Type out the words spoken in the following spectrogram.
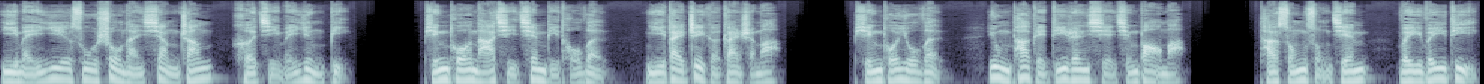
一枚耶稣受难像章和几枚硬币。平托拿起铅笔头问：“你带这个干什么？”平托又问。用它给敌人写情报吗？他耸耸肩，微微地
